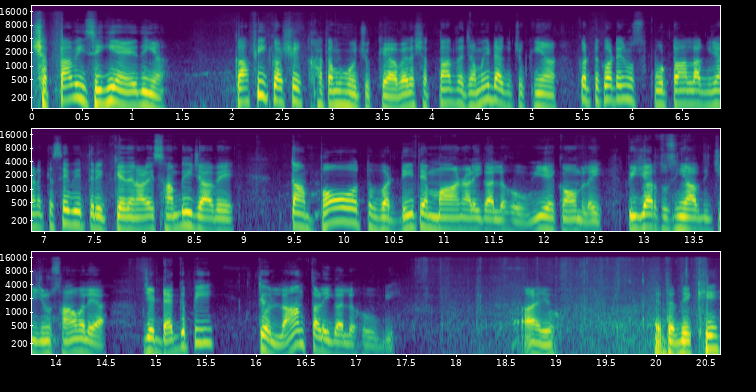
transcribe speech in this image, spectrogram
ਛੱਤਾਂ ਵੀ ਸੀਗੀਆਂ ਇਹਦੀਆਂ। ਕਾਫੀ ਕੁਛ ਖਤਮ ਹੋ ਚੁੱਕਿਆ ਵਾ, ਇਹਦਾ ਛੱਤਾਂ ਤਾਂ ਜਮਾ ਹੀ ਡੱਗ ਚੁੱਕੀਆਂ। ਘੱਟ ਘੱਟ ਇਹਨੂੰ ਸਪੋਰਟਾਂ ਲੱਗ ਜਾਣ, ਕਿਸੇ ਵੀ ਤਰੀਕੇ ਦੇ ਨਾਲ ਇਹ ਸਾਂਭੀ ਜਾਵੇ, ਤਾਂ ਬਹੁਤ ਵੱਡੀ ਤੇ ਮਾਣ ਵਾਲੀ ਗੱਲ ਹੋਊਗੀ ਇਹ ਕੌਮ ਲਈ, ਵੀ ਯਾਰ ਤੁਸੀਂ ਆਪਦੀ ਚੀਜ਼ ਨੂੰ ਸਾਂਭ ਲਿਆ। ਜੇ ਡਿੱਗ ਪਈ, ਤੇ ਉਹ ਲਾਂਤ ਵਾਲੀ ਗੱਲ ਹੋਊਗੀ। ਆਜੋ, ਇੱਧਰ ਦੇਖੀ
